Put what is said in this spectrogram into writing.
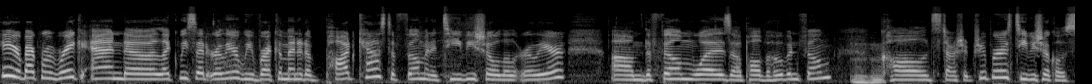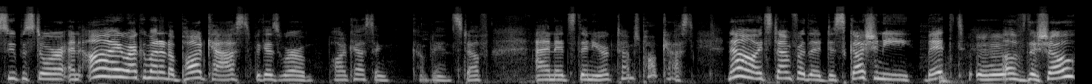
Hey, you're back from a break, and uh, like we said earlier, we've recommended a podcast, a film, and a TV show a little earlier. Um, the film was a Paul Verhoeven film called Starship Troopers, TV show called Superstore, and I recommended a podcast because we're a podcasting company and stuff, and it's the New York Times podcast. Now it's time for the discussion-y bit of the show.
